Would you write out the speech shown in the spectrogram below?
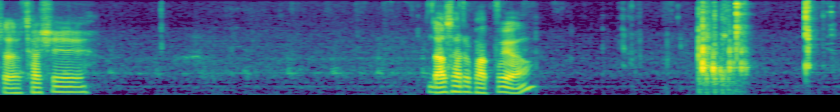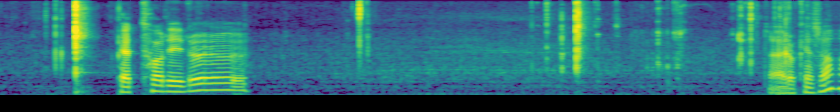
자, 다시 나사를 받고요. 배터리를 이렇게 해서.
